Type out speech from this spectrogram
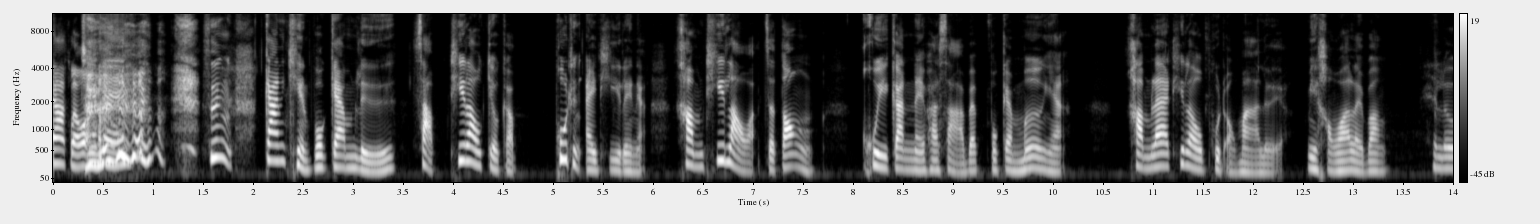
ยากแล้วอะซึ่งการเขียนโปรแกรมหรือศัพท์ที่เราเกี่ยวกับพูดถึงไอทีเลยเนี่ยคำที่เราอะจะต้องคุยกันในภาษาแบบโปรแกรมเมอร์เงี้ย คำแรกที่เราพูดออกมาเลยอะมีคำว่าอะไรบ้าง Hello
